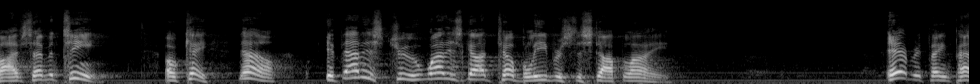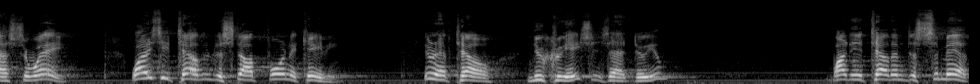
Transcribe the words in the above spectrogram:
517. Okay, now, if that is true, why does God tell believers to stop lying? Everything passed away. Why does He tell them to stop fornicating? You don't have to tell new creations that, do you? Why do you tell them to submit?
